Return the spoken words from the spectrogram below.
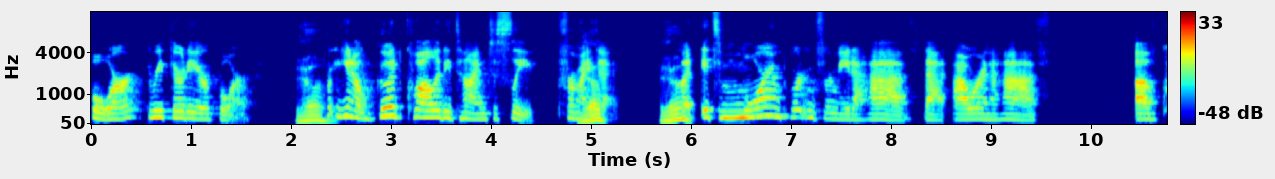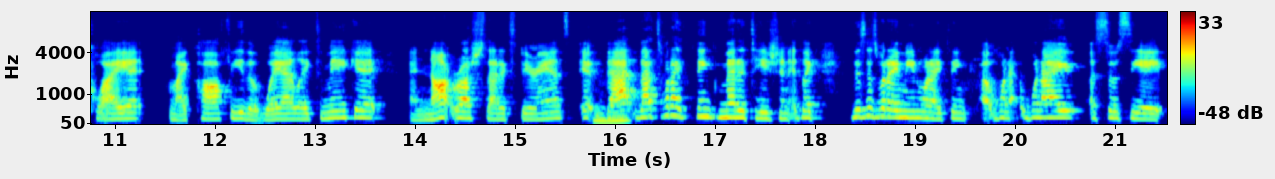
4, 3:30 or 4. Yeah, You know, good quality time to sleep for my Yeah. day. yeah. But it's more important for me to have that hour and a half of quiet, my coffee the way I like to make it and not rush that experience. It Mhm. that that's what I think meditation. It like this is what I mean when I think uh, when I, when I associate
